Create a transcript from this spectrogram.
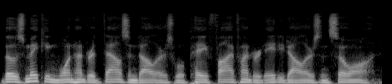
those making $100,000 will pay $580, and so on.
